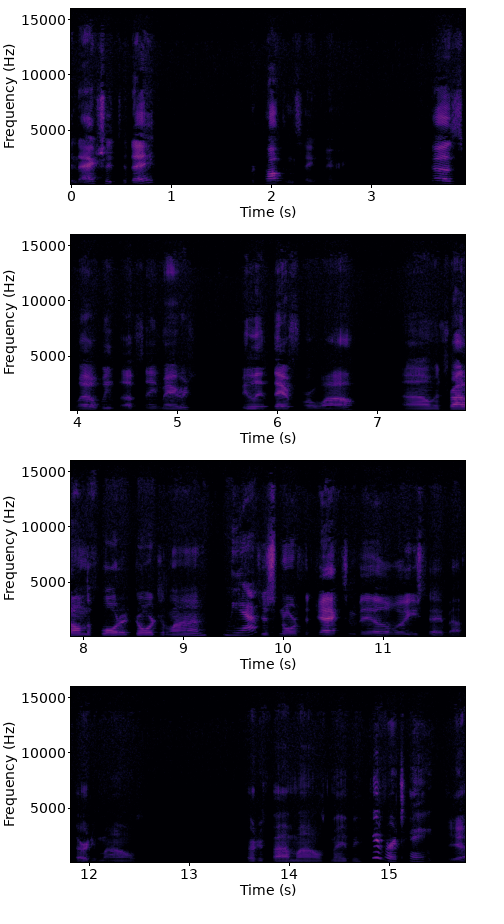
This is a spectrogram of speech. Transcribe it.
And actually today, we're talking St. Mary's because well, we love St. Mary's. We lived there for a while. Um, it's right on the Florida Georgia line, Yeah. just north of Jacksonville. What do you say, about thirty miles, thirty-five miles maybe? Give or take. Yeah.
